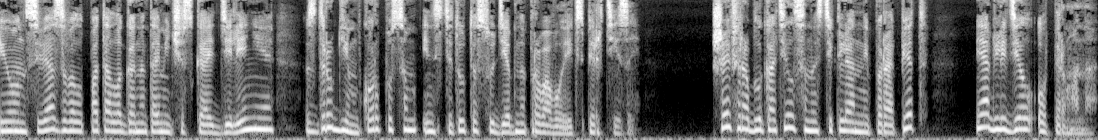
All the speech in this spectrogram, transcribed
И он связывал патологоанатомическое отделение с другим корпусом Института судебно-правовой экспертизы. Шефер облокотился на стеклянный парапет и оглядел Опермана.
